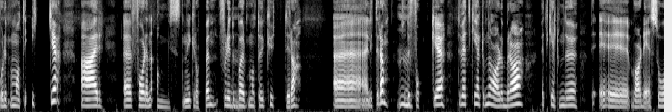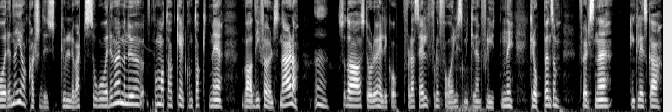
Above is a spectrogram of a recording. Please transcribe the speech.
hvor du på en måte ikke er eh, får den angsten i kroppen, fordi du bare på en måte kutter av eh, lite grann. Så du får ikke Du vet ikke helt om du har det bra. Vet ikke helt om du eh, Var det sårende? Ja, kanskje det skulle vært sårende, men du på en måte har ikke helt kontakt med hva de følelsene er, da. Mm. Så da står du heller ikke opp for deg selv, for du får liksom ikke den flyten i kroppen som følelsene egentlig skal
